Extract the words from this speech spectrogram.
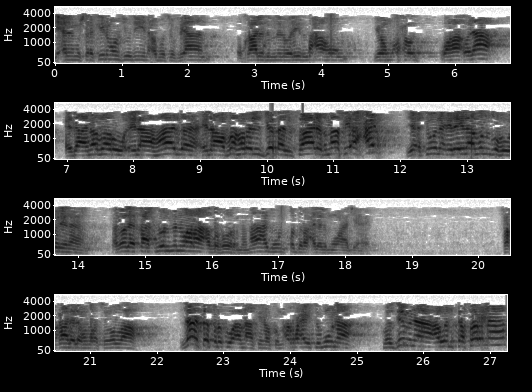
لأن المشركين موجودين أبو سفيان وخالد بن الوليد معهم يوم أحد. وهؤلاء إذا نظروا إلى هذا إلى ظهر الجبل فارغ ما في أحد يأتون إلينا من ظهورنا. هذول يقاتلون من وراء ظهورنا ما عندهم قدرة على المواجهة. فقال لهم رسول الله لا تتركوا أماكنكم إن رأيتمونا هزمنا أو انتصرنا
